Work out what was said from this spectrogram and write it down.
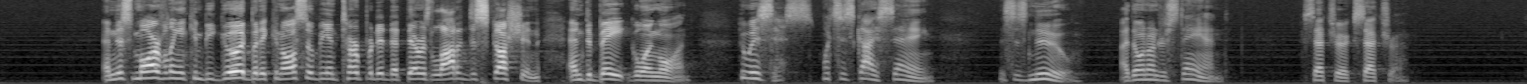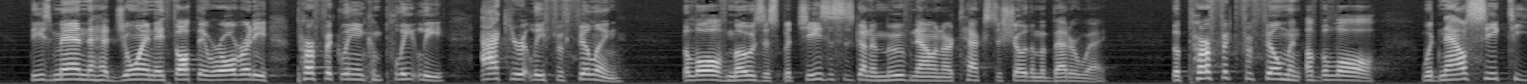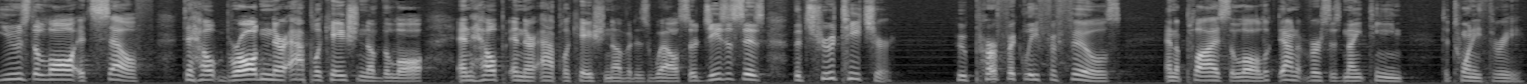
And this marveling, it can be good, but it can also be interpreted that there was a lot of discussion and debate going on. Who is this? What's this guy saying? This is new. I don't understand, etc., etc. These men that had joined, they thought they were already perfectly and completely, accurately fulfilling the law of Moses. But Jesus is going to move now in our text to show them a better way. The perfect fulfillment of the law would now seek to use the law itself to help broaden their application of the law and help in their application of it as well. So Jesus is the true teacher who perfectly fulfills and applies the law. Look down at verses 19 to 23.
